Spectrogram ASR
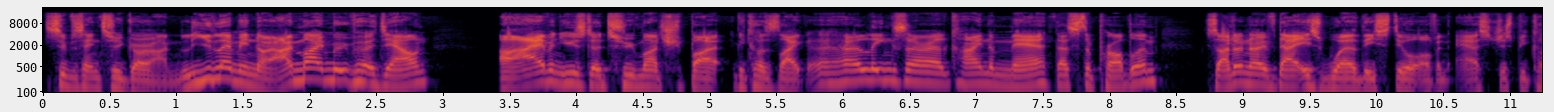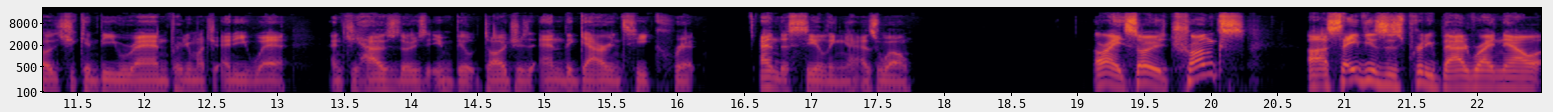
Super Saiyan 2 Gohan. You let me know. I might move her down. Uh, I haven't used her too much, but because like her links are kind of meh, that's the problem. So I don't know if that is worthy still of an S, just because she can be ran pretty much anywhere and she has those inbuilt dodges and the guarantee crit and the ceiling as well. All right, so Trunks, uh, Saviors is pretty bad right now,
